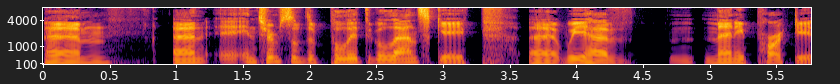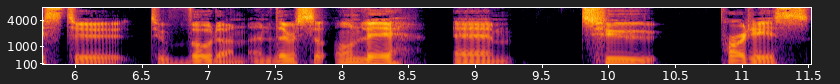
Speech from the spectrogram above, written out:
Um, and in terms of the political landscape, uh, we have many parties to to vote on, and there's only um, two parties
